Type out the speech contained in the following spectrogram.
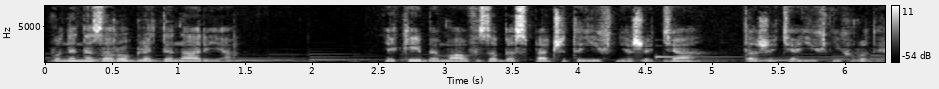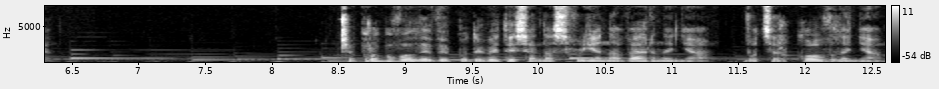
вони не зароблять динарія, який би мав забезпечити їхнє життя та життя їхніх родин. Чи пробували ви подивитися на своє навернення, воцерковлення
